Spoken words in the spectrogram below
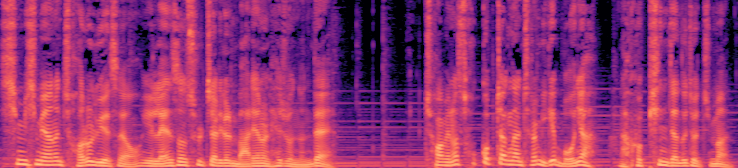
심심해하는 저를 위해서요 이 랜선 술자리를 마련을 해줬는데 처음에는 소꿉장난처럼 이게 뭐냐라고 핀잔도 줬지만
